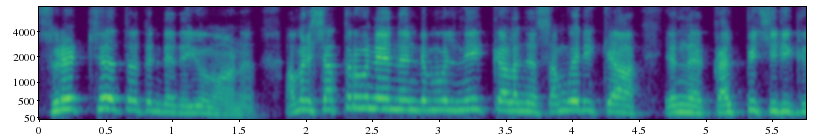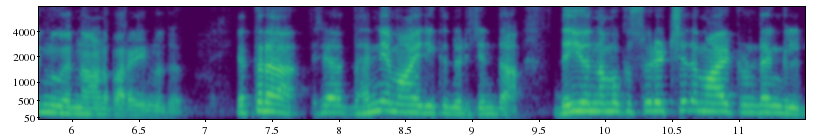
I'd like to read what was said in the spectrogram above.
സുരക്ഷിതത്വത്തിന്റെ ദൈവമാണ്. അവൻ ശത്രുവിനെ നിന്റെ മുമ്പിൽ നീക്കളഞ്ഞ് സംഹരിക്ക എന്ന് കൽപ്പിച്ചിരിക്കുന്നു എന്നാണ് പറയുന്നത്. എത്ര ധന്യമായിരിക്കുന്ന ഒരു ചിന്ത. ദൈവം നമുക്ക് സുരക്ഷിതമായിട്ടുണ്ടെങ്കിൽ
